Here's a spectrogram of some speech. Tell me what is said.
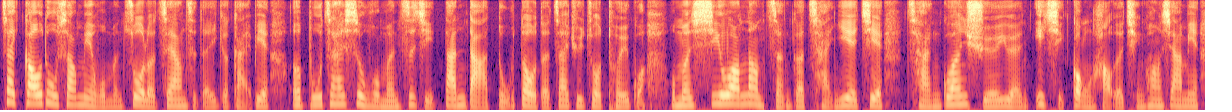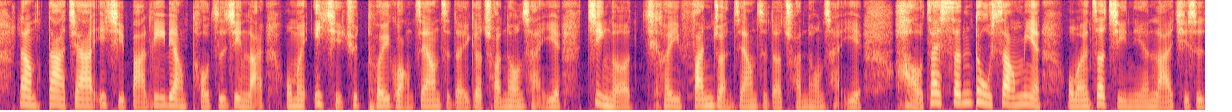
在高度上面，我们做了这样子的一个改变，而不再。是我们自己单打独斗的再去做推广，我们希望让整个产业界产官学员一起共好的情况下面，让大家一起把力量投资进来，我们一起去推广这样子的一个传统产业，进而可以翻转这样子的传统产业。好在深度上面，我们这几年来其实。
